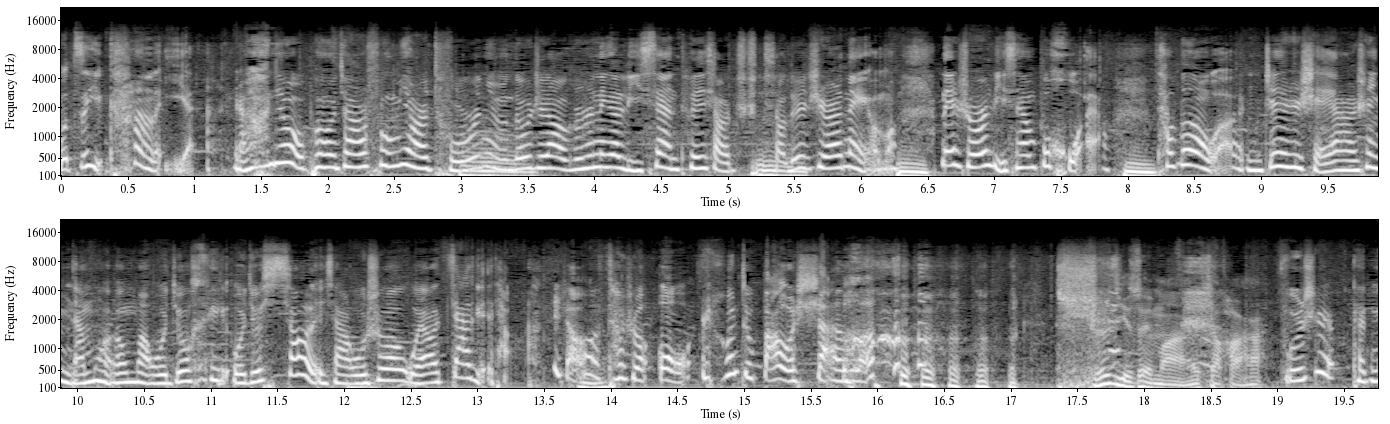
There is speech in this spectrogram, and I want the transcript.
我自己看了一眼，然后就是我朋友圈封面图，哦你们都知道，不是那个李现推小小推车那个吗？嗯那时候李现不火呀，嗯他问我你这是谁呀、是你男朋友吗？我就嘿，我就笑了一下，我说我要嫁给他，然后他说哦，然后就把我删了。十几岁嘛，小孩儿，不是，肯定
